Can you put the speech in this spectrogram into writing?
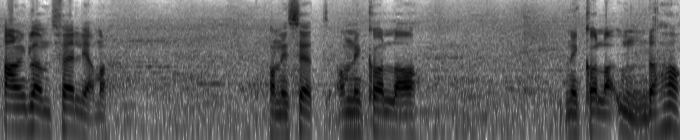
Han har glömt fälgarna. Har ni sett, om ni kollar, om ni kollar under här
